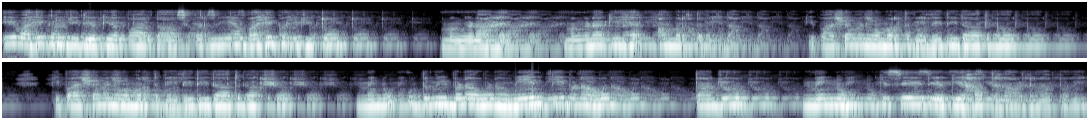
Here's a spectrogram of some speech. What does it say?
ਇਹ ਵਾਹਿਗੁਰੂ ਜੀ ਦੇ ਅੱਗੇ ਆਪਾਂ ਅਰਦਾਸ ਕਰਨੀ ਹੈ ਵਾਹਿਗੁਰੂ ਜੀ ਤੋਂ ਮੰਗਣਾ ਹੈ। ਮੰਗਣਾ ਕੀ ਹੈ? ਅੰਮ੍ਰਿਤ ਵੇਲਾ। ਕਿ ਪਾਸ਼ਾ ਮੈਨੂੰ ਅੰਮ੍ਰਿਤ ਵੇਲੇ ਦੀ ਦਾਤ ਬਖਸ਼ੋ ਕਿ ਪਾਸ਼ਾ ਮੈਨੂੰ ਅੰਮ੍ਰਿਤ ਵੇਲੇ ਦੀ ਦਾਤ ਬਖਸ਼ੋ। ਮੈਨੂੰ ਉਦਮੀ ਬਣਾਓ, ਮਿਹਨਤੀ ਬਣਾਓ, ਤਾਂ ਜੋ ਮੈਨੂੰ ਕਿਸੇ ਦੇ ਅੱਗੇ ਹੱਥ ਨਾ ਅੱਡਣਾ ਪਵੇ।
